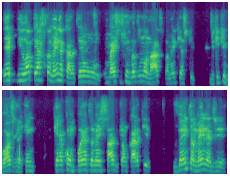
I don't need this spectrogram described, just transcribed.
E, e, lá perto também, né, cara, tem o, o, mestre Fernando Nonato também, que acho que de kickbox, né? Quem, quem acompanha também sabe que é um cara que vem também, né, de,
